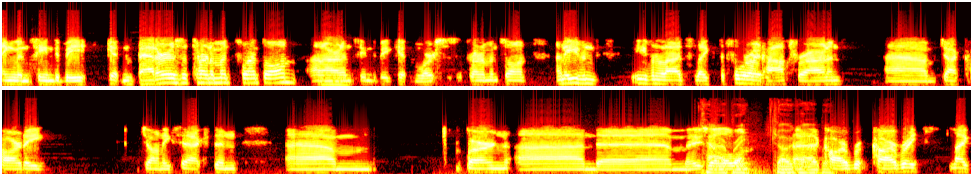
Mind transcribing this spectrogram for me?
England seemed to be getting better as the tournament went on, and Ireland seemed to be getting worse as the tournament's on. And even even lads like the four out half for Ireland, um, Jack Carty, Johnny Sexton, um, Byrne, and um, who's the other one? Joe uh, Carbery. Carbery. Like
